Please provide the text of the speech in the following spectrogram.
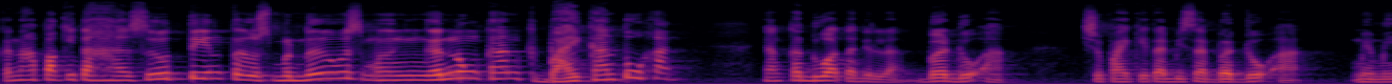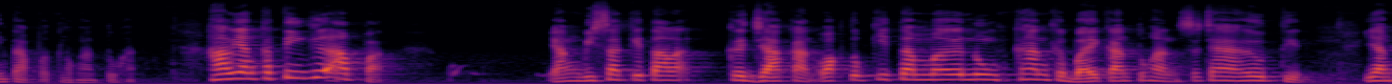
Kenapa kita harus rutin terus menerus mengenungkan kebaikan Tuhan. Yang kedua tadi adalah berdoa. Supaya kita bisa berdoa meminta pertolongan Tuhan. Hal yang ketiga apa? Yang bisa kita kerjakan waktu kita merenungkan kebaikan Tuhan secara rutin. Yang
